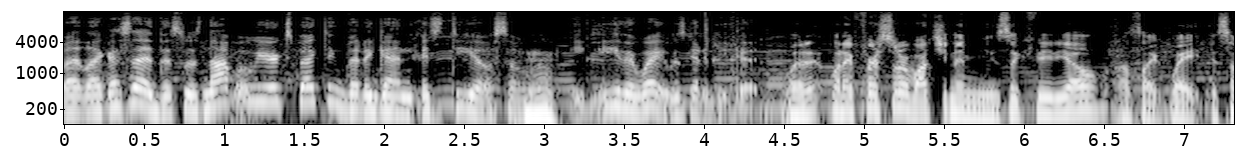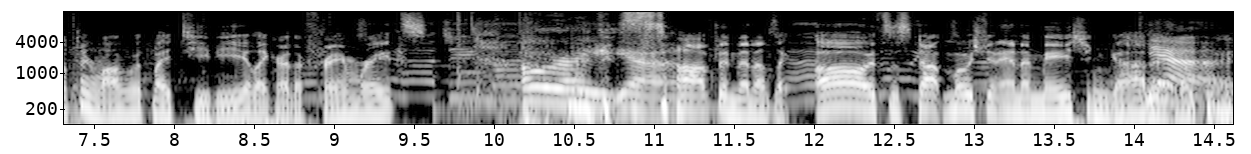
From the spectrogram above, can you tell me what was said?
But like I said, this was not what we were expecting. But again, it's D.O., so hmm. either way, it was going to be good. When, when I first started watching the music video, I was like, wait, is something wrong with my TV? Like, are the frame rates? Oh right, yeah. Stopped, and then I was like, oh, it's a stop motion animation. Got it. Yeah, okay.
